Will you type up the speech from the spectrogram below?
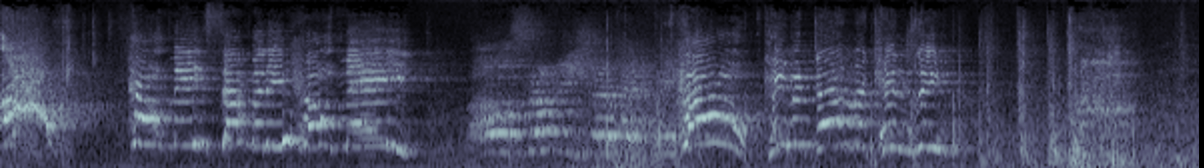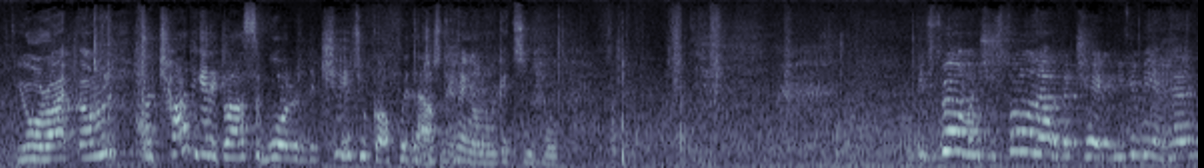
Ah! Help me! Somebody help me! Oh, somebody Help! Keep it down, McKenzie! You all right, Bellman? I tried to get a glass of water and the chair took off without Just me. hang on, I'll get some help. It's Bellman. She's fallen out of a chair. Can you give me a hand?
